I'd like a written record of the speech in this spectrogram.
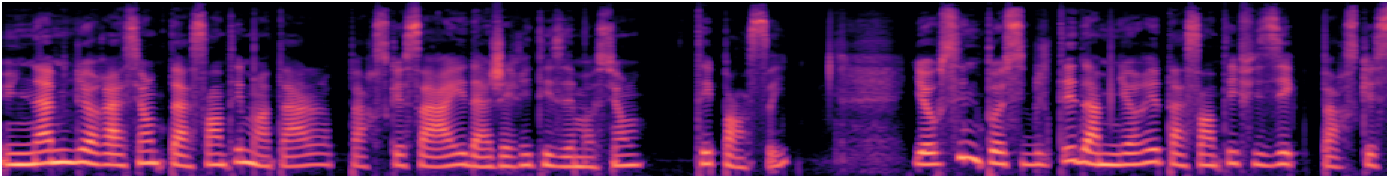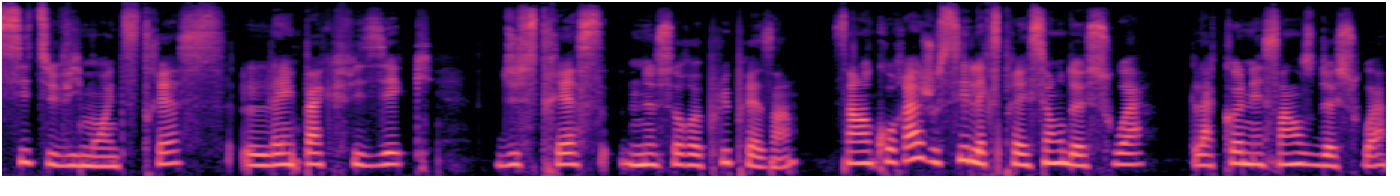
une amélioration de ta santé mentale parce que ça aide à gérer tes émotions, tes pensées. Il y a aussi une possibilité d'améliorer ta santé physique parce que si tu vis moins de stress, l'impact physique du stress ne sera plus présent. Ça encourage aussi l'expression de soi, la connaissance de soi,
